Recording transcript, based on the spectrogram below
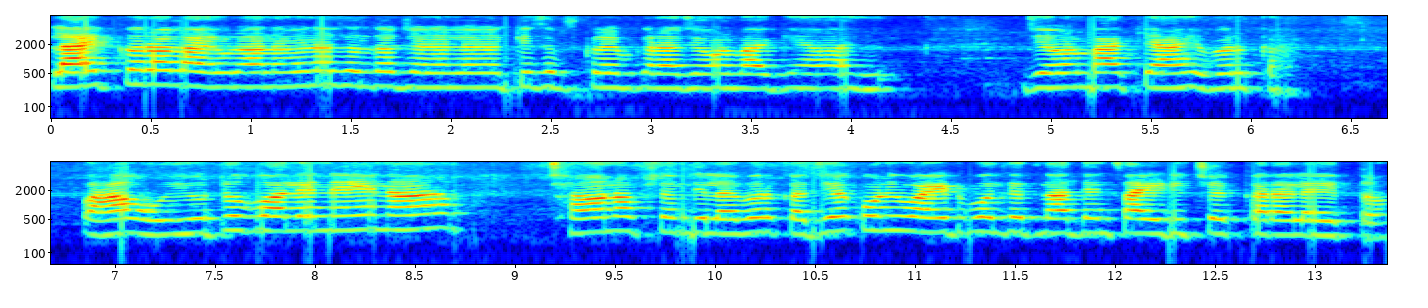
लाईक करा लाईव्हला नवीन असेल तर चॅनलला नक्की सबस्क्राईब करा. जेवण बाकी आहे. जेवण बाकी आहे बरं का? वाव यूट्यूबवाल्याने ना छान ऑप्शन दिलाय बरं का. जे कोणी वाईट बोलतात ना त्यांचा आय डी चेक करायला येतं.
